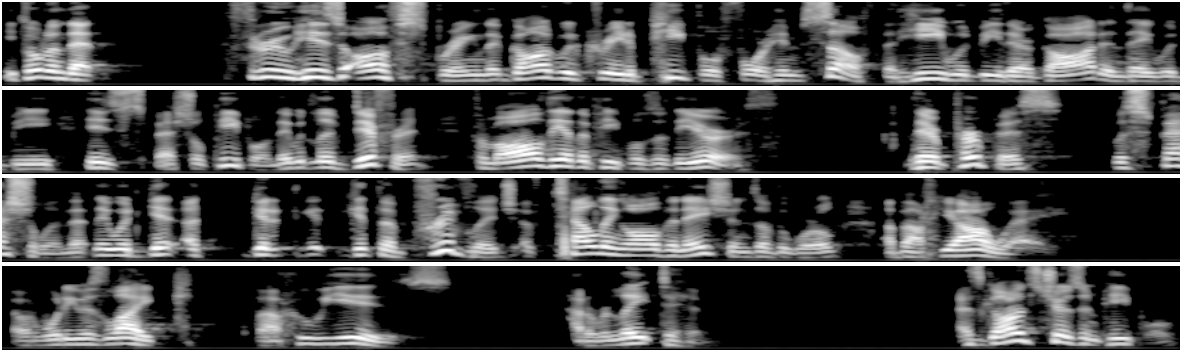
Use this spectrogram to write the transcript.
He told him that through his offspring that God would create a people for himself, that he would be their God and they would be his special people. And they would live different from all the other peoples of the earth. Their purpose was special in that they would get, a, get, get, get the privilege of telling all the nations of the world about Yahweh, about what he was like, about who he is, how to relate to him. As God's chosen people,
